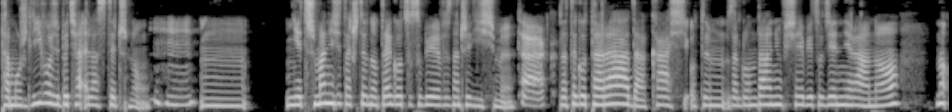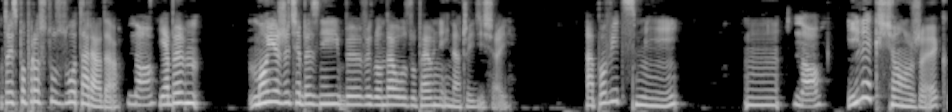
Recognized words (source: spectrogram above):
ta, możliwość bycia elastyczną. Mhm. Yy, nie trzymanie się tak sztywno tego, co sobie wyznaczyliśmy. Tak. Dlatego ta rada Kasi o tym zaglądaniu w siebie codziennie rano, no to jest po prostu złota rada. No. Ja bym moje życie bez niej by wyglądało zupełnie inaczej dzisiaj. A powiedz mi, mm, no. ile książek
